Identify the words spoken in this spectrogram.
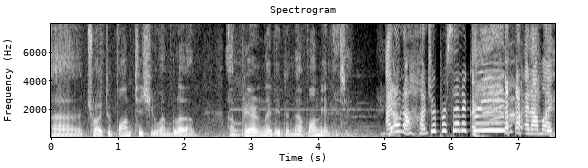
uh, try to find tissue and blood. Apparently, they did not find anything. I don't 100% agree. and I'm like,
